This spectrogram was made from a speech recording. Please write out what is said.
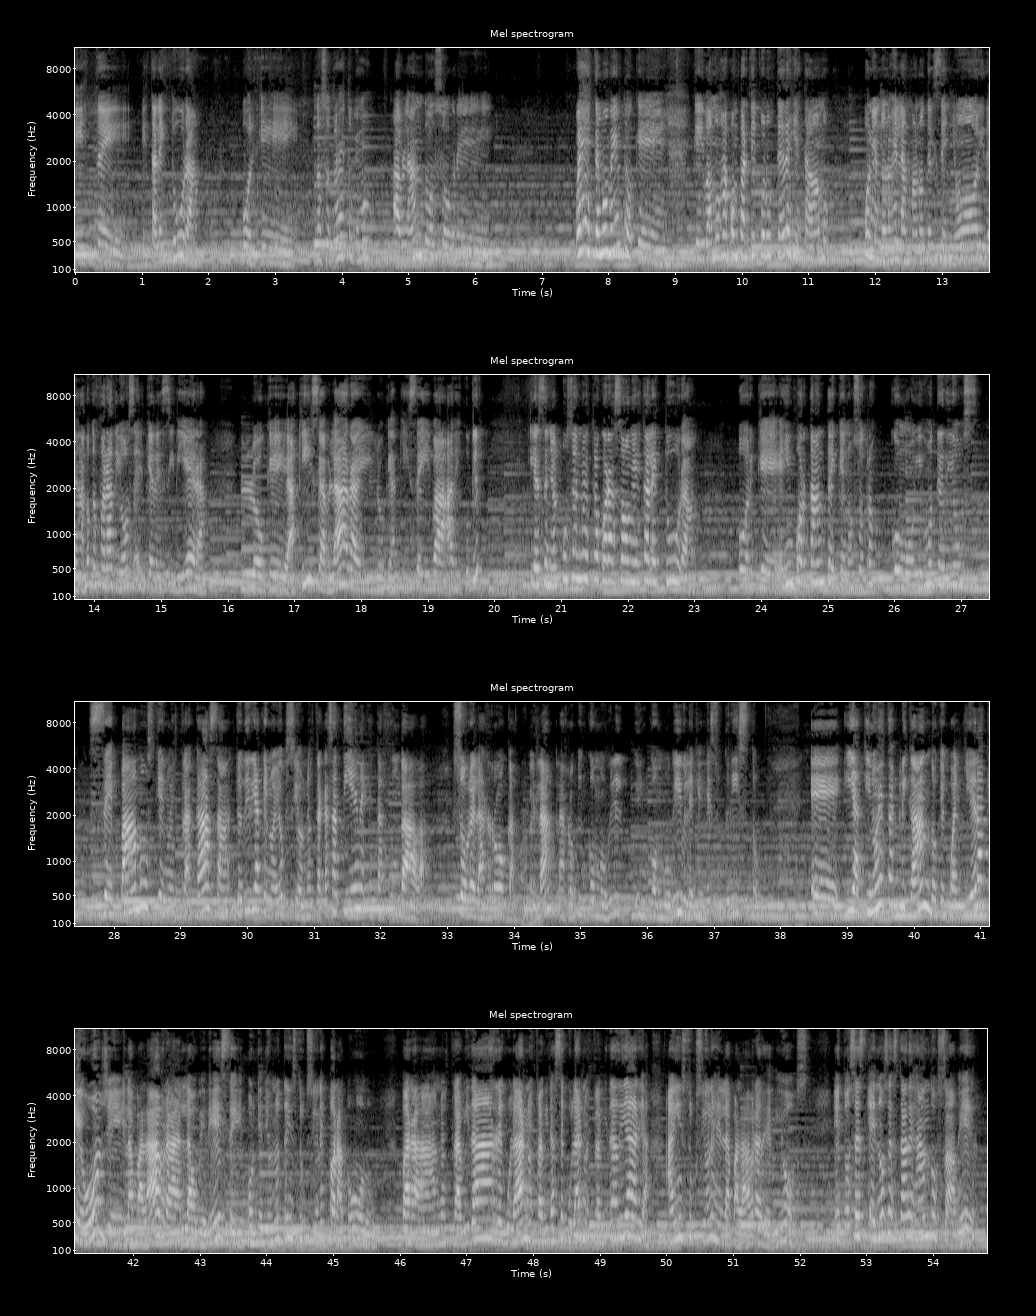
este, esta lectura, porque nosotros estuvimos hablando sobre pues este momento que, íbamos a compartir con ustedes y estábamos poniéndonos en las manos del Señor y dejando que fuera Dios el que decidiera lo que aquí se hablara y lo que aquí se iba a discutir. Y el Señor puso en nuestro corazón esta lectura porque es importante que nosotros como hijos de Dios sepamos que nuestra casa, yo diría que no hay opción, nuestra casa tiene que estar fundada sobre la roca, ¿verdad? La roca inconmovible, que es Jesucristo. Eh, y aquí nos está explicando que cualquiera que oye la palabra la obedece, porque Dios nos da instrucciones para todo. Para nuestra vida regular, nuestra vida secular, nuestra vida diaria, hay instrucciones en la palabra de Dios. Entonces Él nos está dejando saber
